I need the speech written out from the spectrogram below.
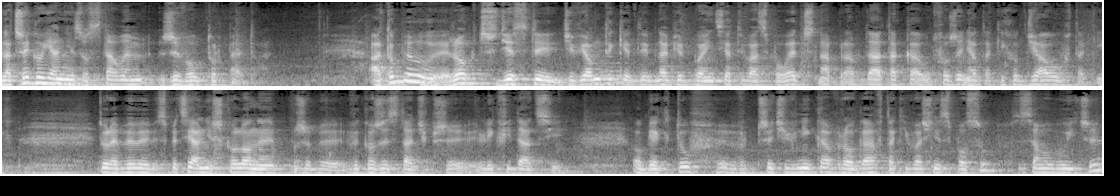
dlaczego ja nie zostałem żywą torpedą. A to był rok 39, kiedy najpierw była inicjatywa społeczna, prawda, taka utworzenia takich oddziałów, takich, które były specjalnie szkolone, żeby wykorzystać przy likwidacji obiektów przeciwnika, wroga w taki właśnie sposób samobójczy.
